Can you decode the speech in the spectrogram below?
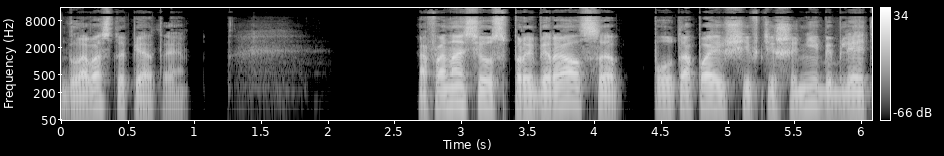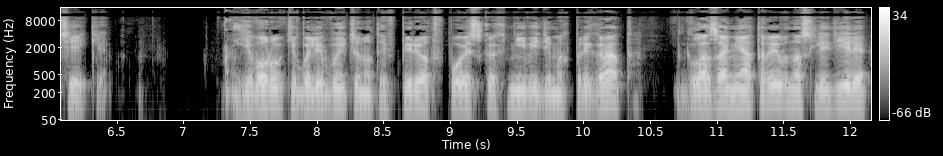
Глава 105. Афанасиус пробирался по утопающей в тишине библиотеке. Его руки были вытянуты вперед в поисках невидимых преград, глаза неотрывно следили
